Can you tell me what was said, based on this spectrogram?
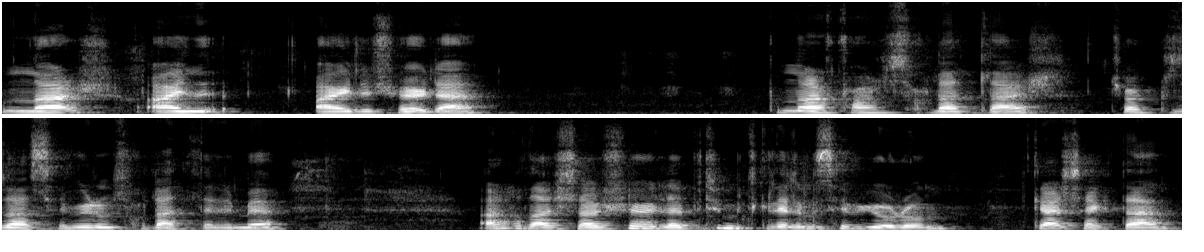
bunlar aynı aile şöyle. Bunlar farklı sukulatlar. Çok güzel seviyorum sukulatlarımı. Arkadaşlar şöyle bütün bitkilerimi seviyorum. Gerçekten.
